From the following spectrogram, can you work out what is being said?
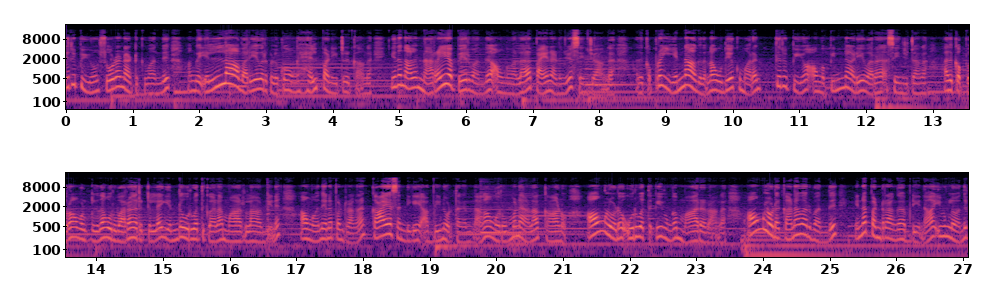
திருப்பியும் சோழ நாட்டுக்கு வந்து அங்கே எல்லா வறியவர்களுக்கும் அவங்க ஹெல்ப் பண்ணிட்டு இருக்காங்க. இதனால் நிறைய பேர் வந்து அவங்களால பயனடைஞ்சும் செஞ்சாங்க. அதுக்கப்புறம் என்ன ஆகுதுன்னா உதயகுமாரன் திருப்பியும் அவங்க பின்னாடியே வர செஞ்சுட்டாங்க. அதுக்கப்புறம் அவங்களுக்கு தான் ஒரு வரம் இருக்குல்ல எந்த உருவத்துக்கு வேணால் மாறலாம் அப்படின்னு அவங்க வந்து என்ன பண்ணுறாங்கன்னா காய சண்டிகை அப்படின்னு ஒருத்தங்க இருந்தாங்க. அவங்க ரொம்ப நாளாக காணும். அவங்களோட உருவத்துக்கு இவங்க மாறுறாங்க. அவங்களோட கணவர் வந்து என்ன பண்ணுறாங்க அப்படின்னா இவங்கள வந்து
